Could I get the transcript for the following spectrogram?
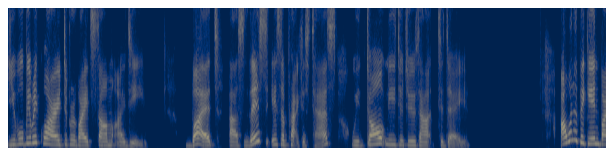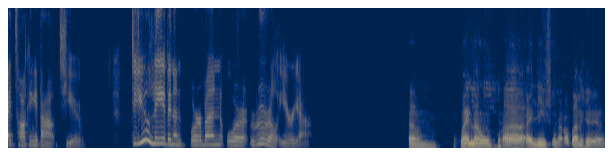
you will be required to provide some ID. But as this is a practice test, we don't need to do that today. I want to begin by talking about you. Do you live in an urban or rural area? Um, right now, uh, I live in an urban area,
